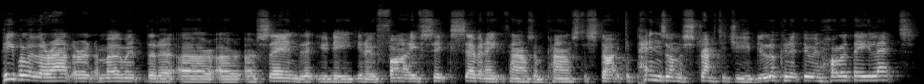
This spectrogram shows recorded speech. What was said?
People that are out there at the moment that are, are, are, saying that you need, you know, five, six, seven, eight thousand pounds to start. It depends on the strategy. If you're looking at doing holiday lets,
